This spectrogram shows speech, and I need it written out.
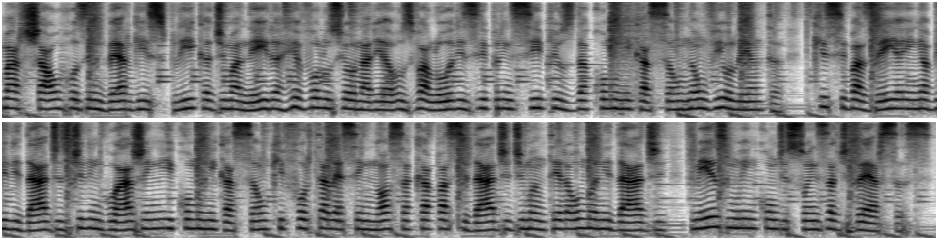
Marshall Rosenberg explica de maneira revolucionária os valores e princípios da comunicação não violenta, que se baseia em habilidades de linguagem e comunicação que fortalecem nossa capacidade de manter a humanidade, mesmo em condições adversas.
